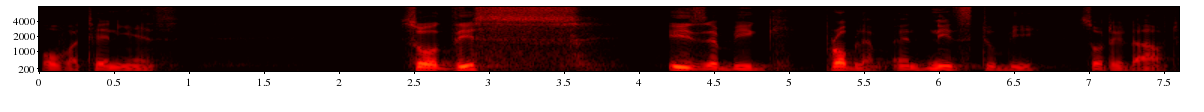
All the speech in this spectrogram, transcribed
over 10 years. So this is a big problem and needs to be sorted out.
